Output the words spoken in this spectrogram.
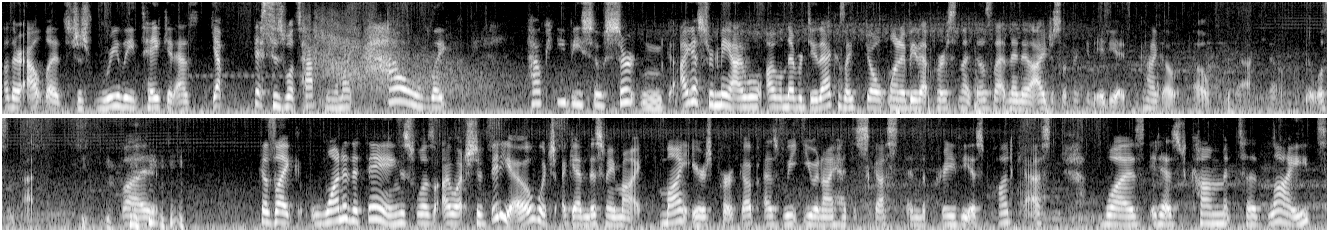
other outlets, just really take it as, "Yep, this is what's happening." I'm like, how? Like, how can you be so certain? I guess for me, I will, I will never do that because I don't want to be that person that does that, and then I just look like an idiot. and Kind of go, "Oh yeah, no, it wasn't that." But because like one of the things was I watched a video, which again this made my my ears perk up as we you and I had discussed in the previous podcast, was it has come to light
